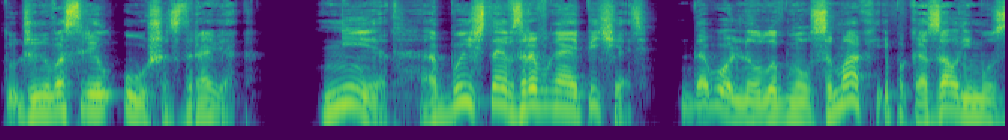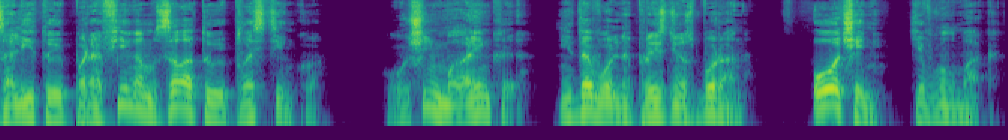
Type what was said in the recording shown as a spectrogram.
Тут же навострил уши здоровяк. Нет, обычная взрывная печать. Довольно улыбнулся маг и показал ему залитую парафином золотую пластинку. Очень маленькая, недовольно произнес Буран. Очень, кивнул маг.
